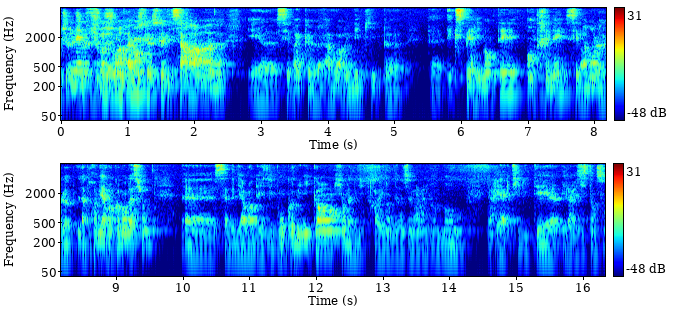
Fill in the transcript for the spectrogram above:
Je, je, rejoins vraiment ce que, ce que dit Sarah hein, et c'est vrai qu'avoir une équipe expérimenter, entraîner, c'est vraiment la première recommandation. Euh, ça veut dire avoir des, bons communicants qui ont l'habitude de travailler dans des environnements où la réactivité euh, et la résistance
